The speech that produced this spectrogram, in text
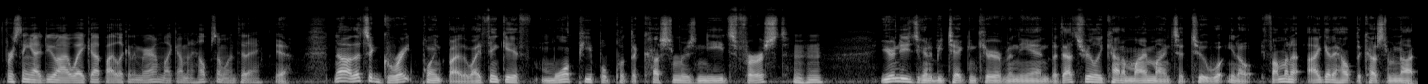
first thing I do, I wake up, I look in the mirror, I'm like, I'm going to help someone today. Yeah. No, that's a great point, by the way. I think if more people put the customer's needs 1st mm-hmm. your needs are going to be taken care of in the end. But that's really kind of my mindset too. What you know, if I'm gonna, I got to help the customer. Not,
